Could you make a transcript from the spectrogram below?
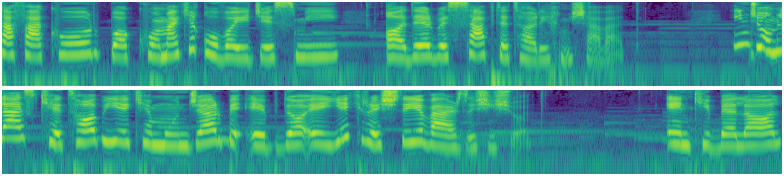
تفکر با کمک قوای جسمی قادر به ثبت تاریخ می شود. این جمله از کتابیه که منجر به ابداع یک رشته ورزشی شد. انکی بلال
